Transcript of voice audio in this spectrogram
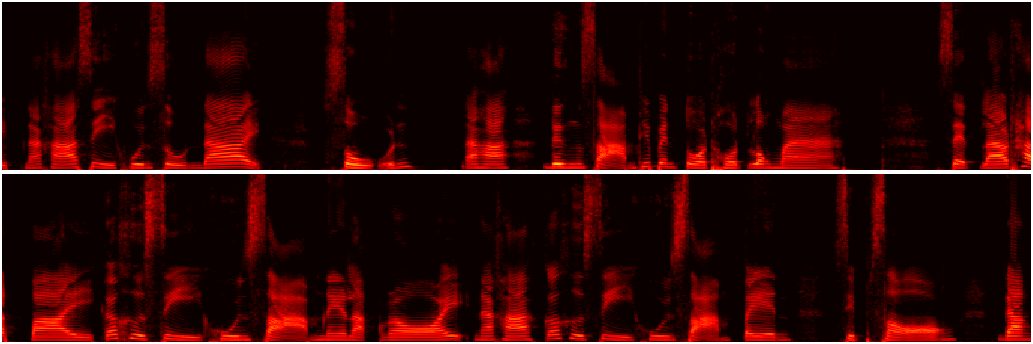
10 นะคะ 4 คูณ 0 ได้ 0 นะคะ ดึง 3 ที่เป็นตัวทดลงมา เสร็จแล้วถัดไปก็คือ 4 คูณ 3 ในหลักร้อยนะคะ ก็คือ 4 คูณ 3 เป็น 12 ดัง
